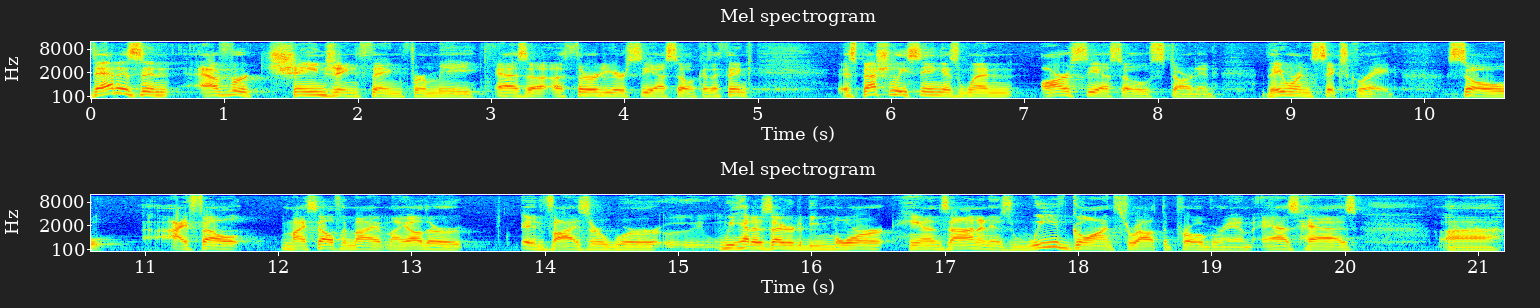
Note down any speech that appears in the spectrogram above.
That is an ever-changing thing for me as a, a third-year CSO, because I think, especially seeing as when our CSO started, they were in sixth grade. So I felt myself and my, my other advisor were, we had a desire to be more hands-on, and as we've gone throughout the program, as has uh,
